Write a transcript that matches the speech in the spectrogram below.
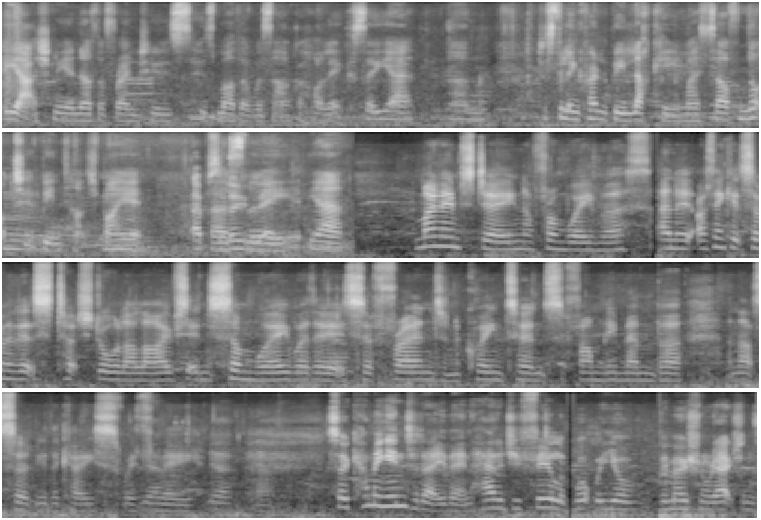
yeah, actually, another friend whose whose mother was alcoholic. So yeah, um, just feel incredibly lucky myself not to have been touched by it. Absolutely. personally. Yeah. My name's Jane, I'm from Weymouth, and it, I think it's something that's touched all our lives in some way, whether it's a friend, an acquaintance, a family member, and that's certainly the case with Yeah, me. yeah. So coming in today, then, how did you feel? What were your emotional reactions?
